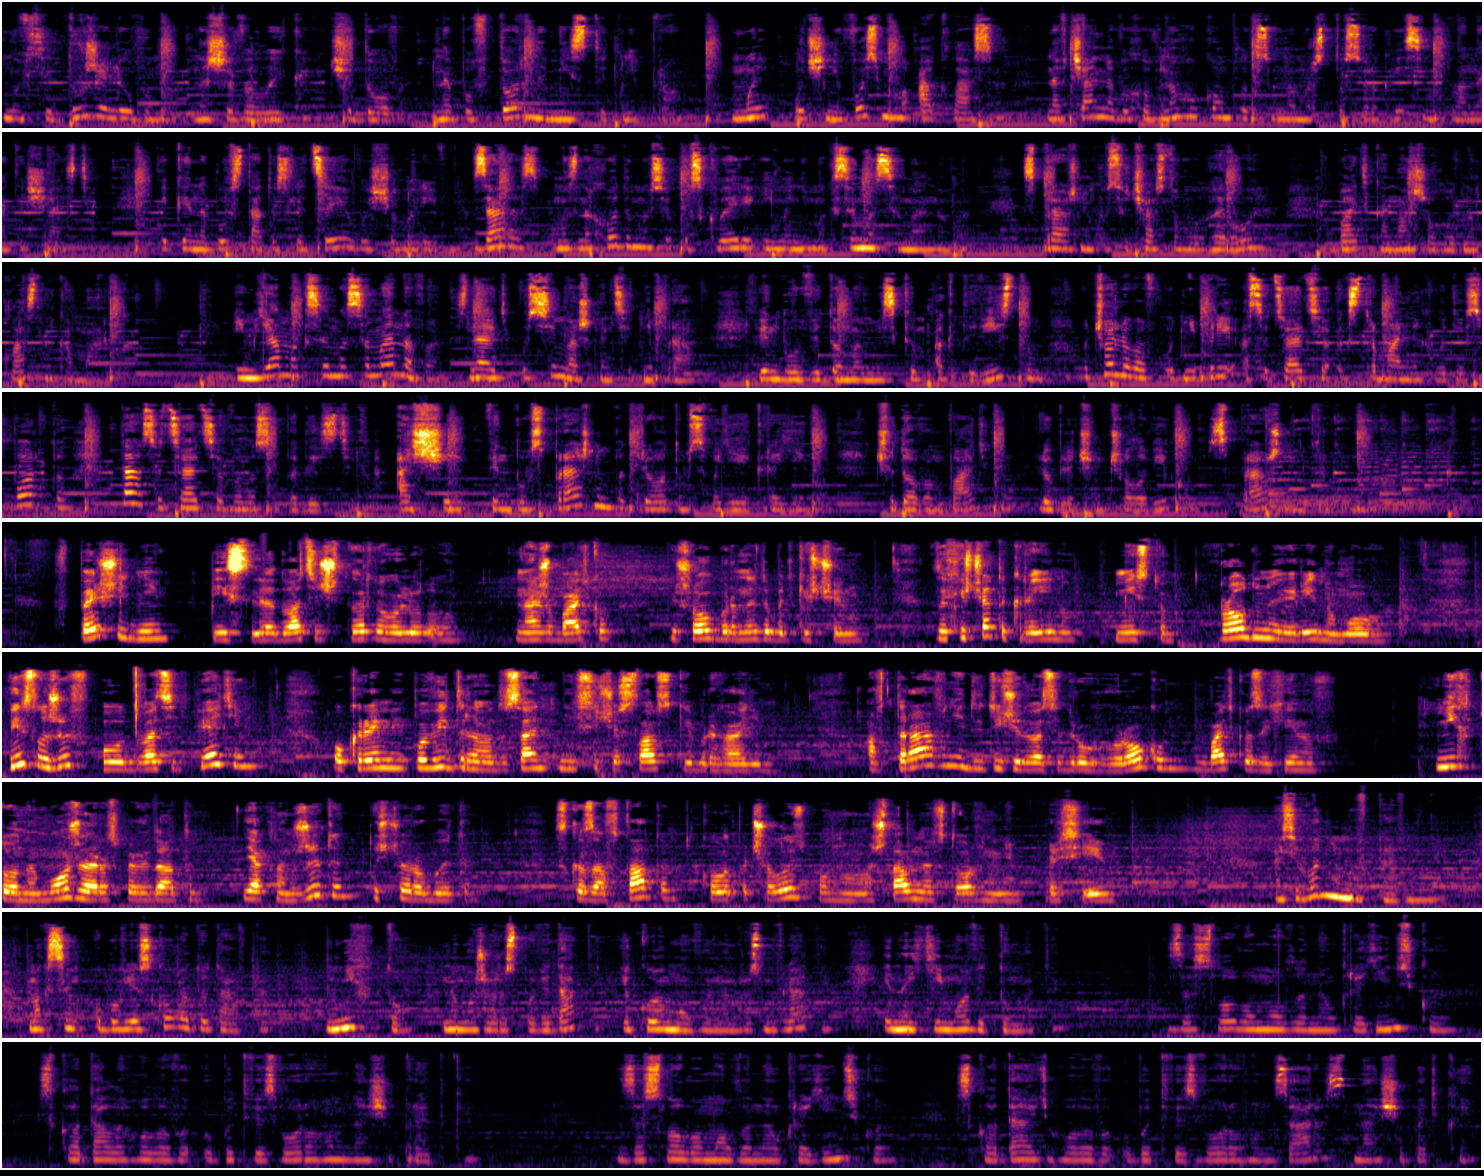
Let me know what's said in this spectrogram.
Ми всі дуже любимо наше велике, чудове, неповторне місто Дніпро. Ми, учні 8 А класу навчально-виховного комплексу номер 148 Планета щастя, який набув статус ліцею вищого рівня. Зараз ми знаходимося у сквері імені Максима Семенова, справжнього сучасного героя, батька нашого однокласника Марка. Ім'я Максима Семенова знають усі мешканці Дніпра. Він був відомим міським активістом, очолював у Дніпрі Асоціацію екстремальних видів спорту та Асоціацію велосипедистів. А ще він був справжнім патріотом своєї країни, чудовим батьком, люблячим чоловіком, справжнім другом. В перші дні після 24 лютого наш батько пішов боронити батьківщину, захищати країну, місто, родину і рідну мову. Він служив у 25-й окремій повітряно-десантній Січеславській бригаді. А в травні 2022 року батько загинув. Ніхто не може розповідати, як нам жити та що робити, сказав тато, коли почалось повномасштабне вторгнення Росії. А сьогодні ми впевнені, Максим обов'язково додав би, ніхто не може розповідати, якою мовою нам розмовляти і на якій мові думати. За слово мовлене українською складали голови у битві з ворогом наші предки. За слово мовлене українською складають голови у битві з ворогом зараз наші батьки.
